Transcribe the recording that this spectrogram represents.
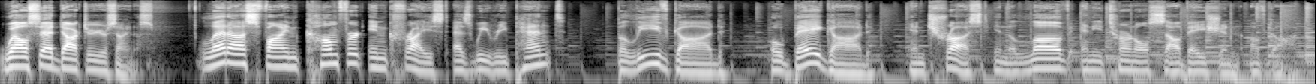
Well said, Dr. Ursinus. Let us find comfort in Christ as we repent, believe God, obey God, and trust in the love and eternal salvation of God.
